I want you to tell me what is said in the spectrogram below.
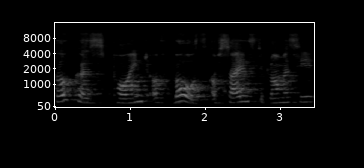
focus point of both of science diplomacy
